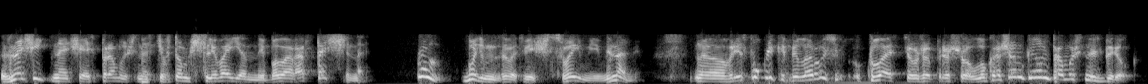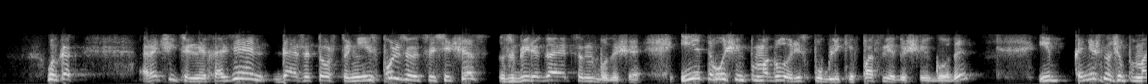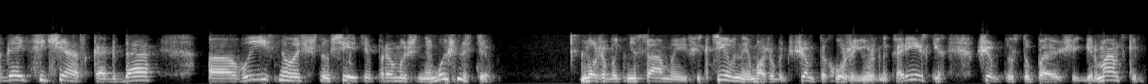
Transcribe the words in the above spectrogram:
значительная часть промышленности, в том числе военной, была растащена, ну, будем называть вещи своими именами, э, в Республике Беларусь к власти уже пришел Лукашенко, и он промышленность берег. Вот как рачительный хозяин, даже то, что не используется сейчас, сберегается на будущее. И это очень помогло республике в последующие годы. И, конечно же, помогает сейчас, когда э, выяснилось, что все эти промышленные мощности, может быть, не самые эффективные, может быть, в чем-то хуже южнокорейских, в чем-то уступающих германским,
